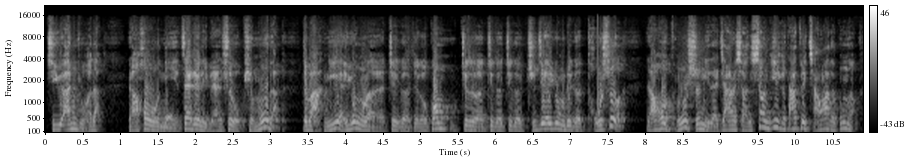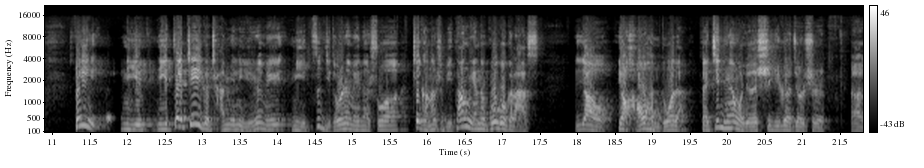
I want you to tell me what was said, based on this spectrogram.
基于安卓的，然后你在这里边是有屏幕的，对吧？你也用了这个这个光这个这个这个直接用这个投射，然后同时你再加上相相机是它最强化的功能。所以你你在这个产品里，你认为你自己都认为呢？说这可能是比当年的 Google Glass 要要好很多的。在今天，我觉得是一个就是呃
